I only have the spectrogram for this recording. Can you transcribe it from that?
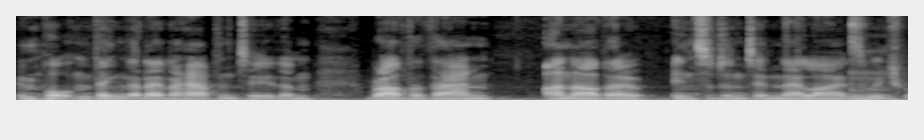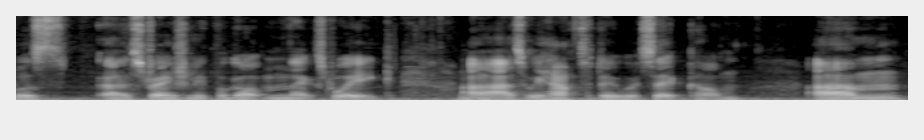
important thing that ever happened to them, rather than another incident in their lives which was uh, strangely forgotten next week, uh, as we have to do with sitcom. Um,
